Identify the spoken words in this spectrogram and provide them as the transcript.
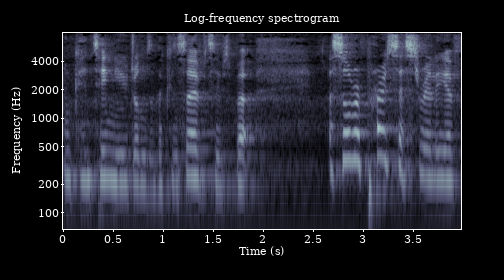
and continued under the Conservatives. But I saw a process really of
